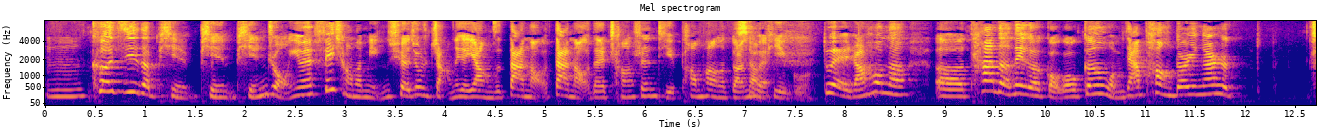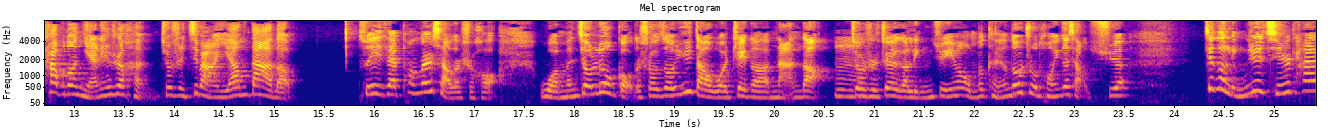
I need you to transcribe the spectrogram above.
嗯，柯基的品品品种因为非常的明确，就是长那个样子，大脑大脑袋长身体，胖胖的短腿，小屁股，对，然后呢，呃，他的那个狗狗跟我们家胖墩儿应该是差不多年龄是很，就是基本上一样大的。所以在胖墩儿小的时候，我们就遛狗的时候就遇到过这个男的，嗯，就是这个邻居，因为我们肯定都住同一个小区。这个邻居其实他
